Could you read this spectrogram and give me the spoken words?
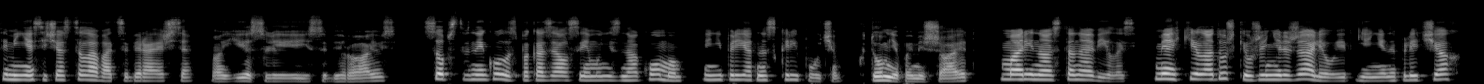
ты меня сейчас целовать собираешься». «А если и собираюсь?» Собственный голос показался ему незнакомым и неприятно скрипучим. «Кто мне помешает?» Марина остановилась. Мягкие ладошки уже не лежали у Евгения на плечах,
